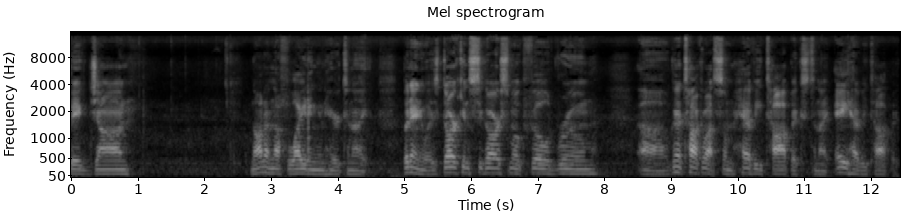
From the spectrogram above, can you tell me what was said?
Big John. Not enough lighting in here tonight. But anyways, dark and cigar smoke filled room. Uh, I'm going to talk about some heavy topics tonight. A heavy topic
